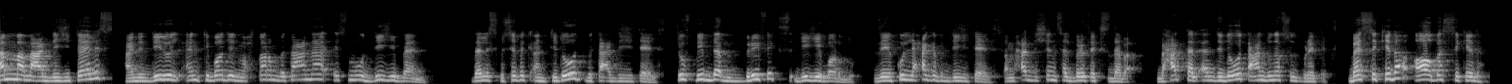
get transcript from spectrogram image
أما مع ال digitalis هندي له ال antibody المحترم بتاعنا اسمه Digibind ده ال specific antidote بتاع ال digitalis شوف بيبدأ بال prefix digi برضه زي كل حاجة في ال digitalis فمحدش ينسى ال prefix ده بقى. ده حتى ال antidote عنده نفس ال prefix بس كده؟ آه بس كده.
